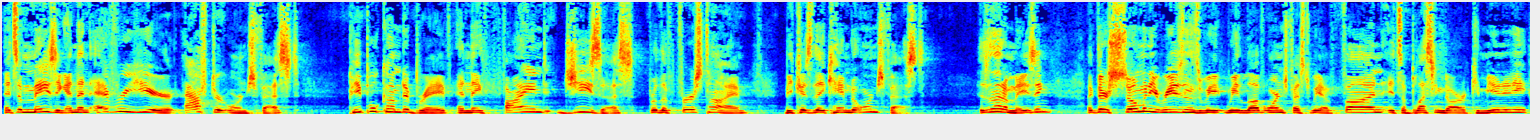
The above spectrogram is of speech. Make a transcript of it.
It's amazing. And then every year after Orange Fest, People come to Brave and they find Jesus for the first time because they came to Orange Fest. Isn't that amazing? Like there's so many reasons we, we love Orange Fest. We have fun. It's a blessing to our community,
